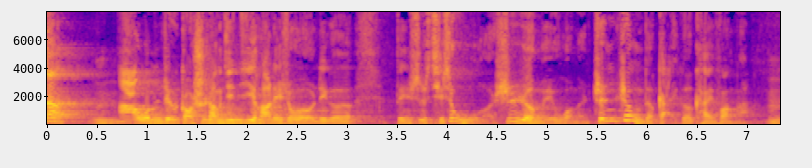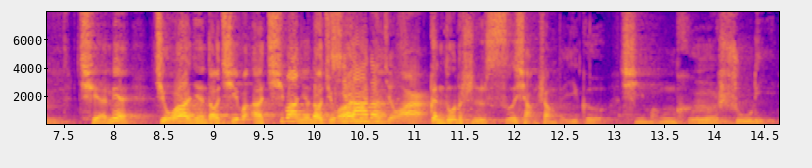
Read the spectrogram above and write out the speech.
嗯啊，我们这个搞市场经济哈，那时候那个等于是，其实我是认为我们真正的改革开放啊，嗯，前面九二年到七八啊七八年到九二年到九二，更多的是思想上的一个启蒙和梳理。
